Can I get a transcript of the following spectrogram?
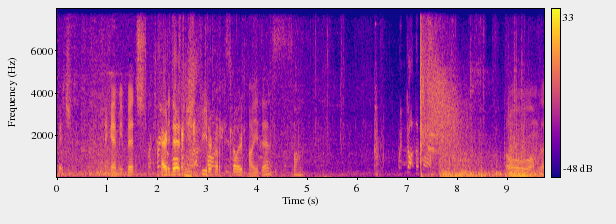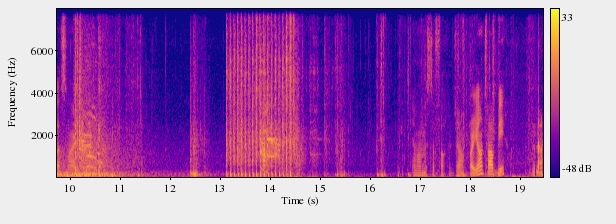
Bitch. Can't get me, bitch. Retrieve I already did. bomb Feet are fucking colored. Oh, you did? Fuck. We've got the bomb. Oh, um, that's nice. Damn, I missed a fucking jump. Are you on top B? No.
